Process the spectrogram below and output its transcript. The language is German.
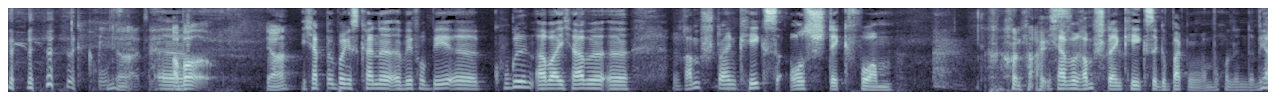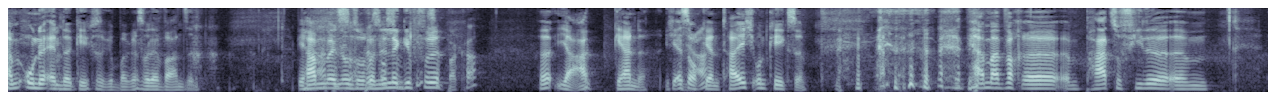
Großartig. Äh, Aber ja, Ich habe übrigens keine äh, BVB-Kugeln, aber ich habe äh, Rammstein-Keks-Aussteckform. oh, nice. Ich habe Rammstein-Kekse gebacken am Wochenende. Wir haben ohne Ende Kekse gebacken, das war der Wahnsinn. Wir haben in unsere Vanillegipfel. Hä? Ja, gerne. Ich esse Ja? auch gern Teig und Kekse. wir haben einfach äh, ein paar zu viele ähm,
